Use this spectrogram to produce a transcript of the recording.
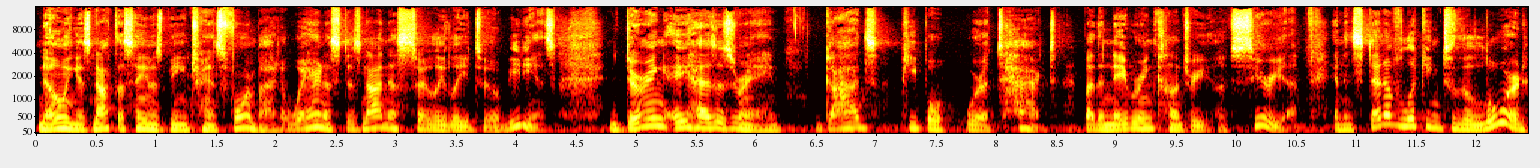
Knowing is not the same as being transformed by it. Awareness does not necessarily lead to obedience. During Ahaz's reign, God's people were attacked by the neighboring country of Syria. And instead of looking to the Lord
